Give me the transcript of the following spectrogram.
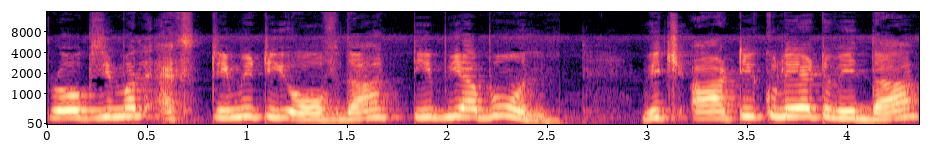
proximal extremity of the tibia bone which articulate with the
